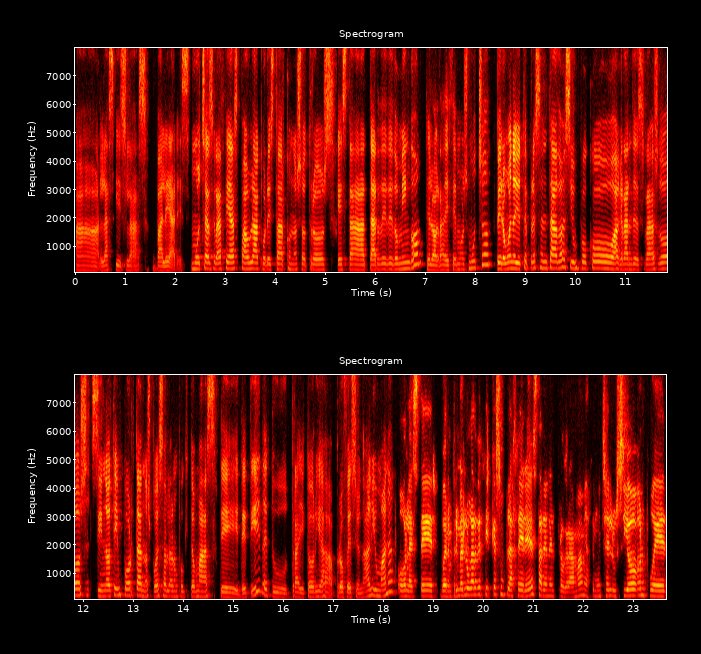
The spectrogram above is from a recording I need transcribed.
a las Islas Baleares. Muchas gracias, Paula, por estar con nosotros esta tarde de domingo. Te lo agradecemos mucho. Pero bueno, yo te he presentado así un poco a grandes rasgos. Si no te importa, nos puedes hablar un poquito más de de, ti, de tu trayectoria profesional y humana. Hola Esther. Bueno, en primer lugar decir que es un placer ¿eh? estar en el programa, me hace mucha ilusión. Pues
